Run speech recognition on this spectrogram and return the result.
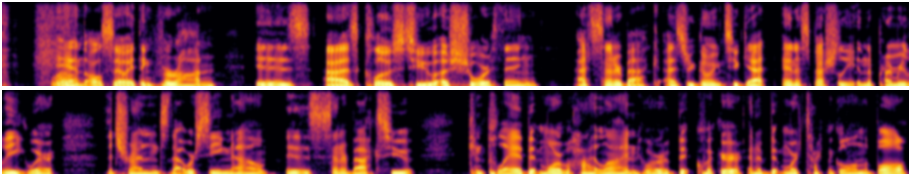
and also, I think Varane is as close to a sure thing at center back as you're going to get, and especially in the Premier League where the trend that we're seeing now is center backs who can play a bit more of a high line, who are a bit quicker and a bit more technical on the ball.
